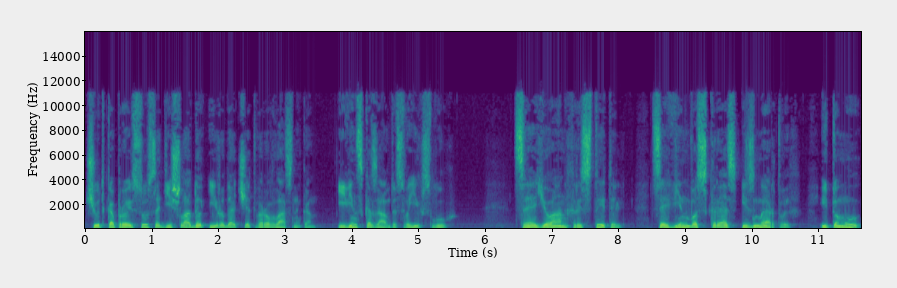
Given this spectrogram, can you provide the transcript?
чутка про Ісуса дійшла до Ірода четверовласника, і він сказав до своїх слуг Це Йоанн Хреститель, це Він воскрес із мертвих, і тому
